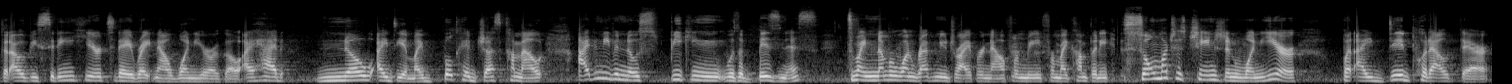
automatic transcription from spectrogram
that I would be sitting here today, right now, one year ago. I had no idea. My book had just come out. I didn't even know speaking was a business. It's my number one revenue driver now for me, for my company. So much has changed in one year. but I did put out there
